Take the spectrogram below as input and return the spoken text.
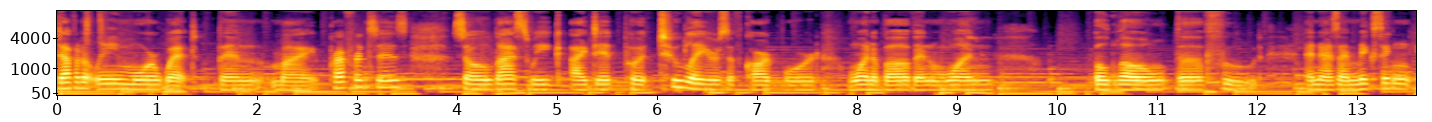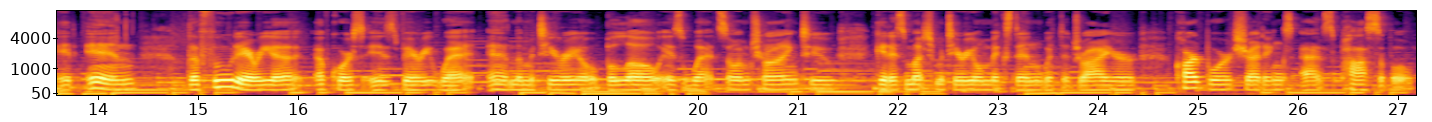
definitely more wet than my preferences. So last week I did put two layers of cardboard, one above and one below the food. And as I'm mixing it in, the food area, of course, is very wet, and the material below is wet. So I'm trying to get as much material mixed in with the drier cardboard shreddings as possible.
